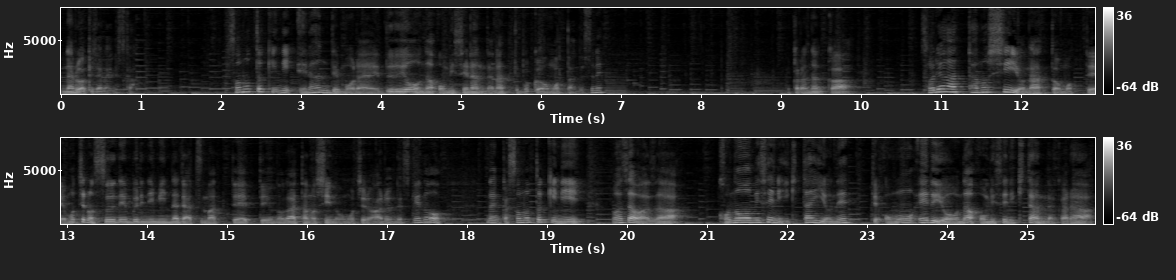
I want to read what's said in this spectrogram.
うなるわけじゃないですか。その時に選んでもらえるようなお店なんだなって僕は思ったんですね。だからなんかそりゃ楽しいよなと思ってもちろん数年ぶりにみんなで集まってっていうのが楽しいのももちろんあるんですけどなんかその時にわざわざこのお店に行きたいよねって思えるようなお店に来たんだから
